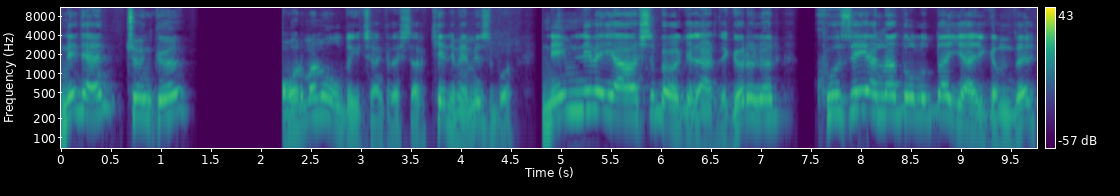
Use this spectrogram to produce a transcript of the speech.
Neden? Çünkü orman olduğu için arkadaşlar kelimemiz bu. Nemli ve yağışlı bölgelerde görülür. Kuzey Anadolu'da yaygındır.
